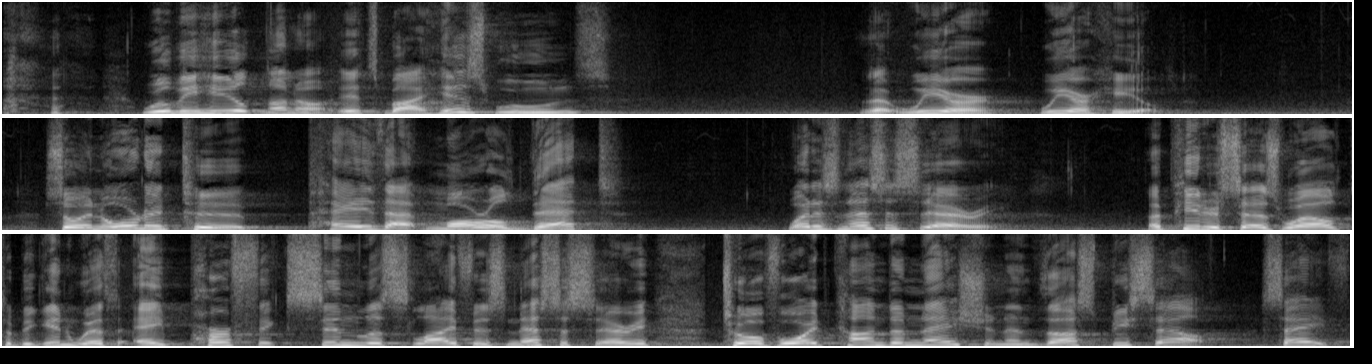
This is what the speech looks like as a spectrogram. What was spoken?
will be healed? No, no, it's by His wounds that we are, we are healed. So in order to pay that moral debt, what is necessary? Uh, Peter says, well, to begin with, a perfect sinless life is necessary to avoid condemnation and thus be self, safe.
